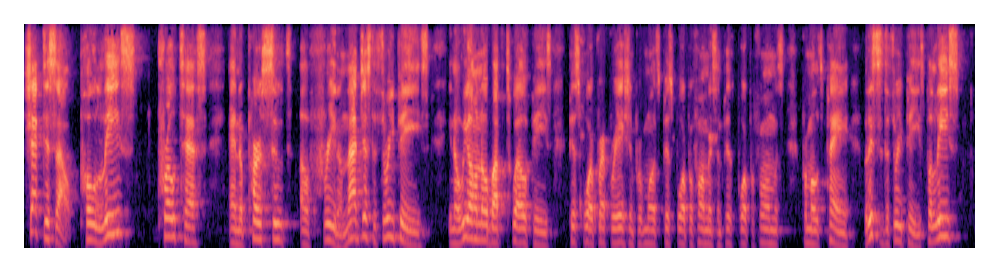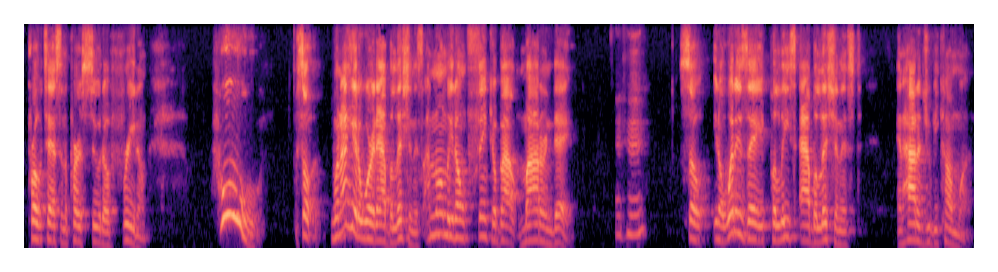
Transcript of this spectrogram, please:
Check this out police, protests, and the pursuit of freedom. Not just the three P's. You know, we all know about the 12 P's. Piss poor preparation promotes piss poor performance, and piss poor performance promotes pain. But this is the three P's police, protests, and the pursuit of freedom. Whoo! So when I hear the word abolitionist, I normally don't think about modern day. Mm-hmm. So, you know, what is a police abolitionist and how did you become one?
